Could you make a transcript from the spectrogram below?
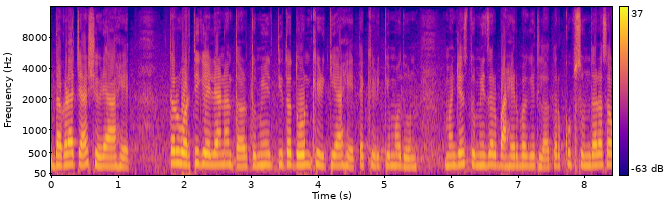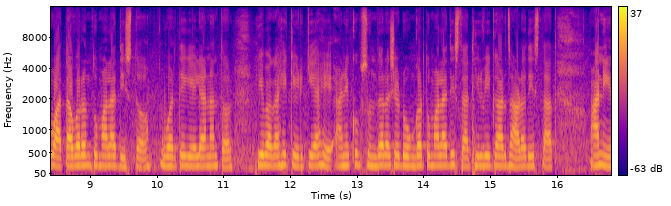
दगडाच्या शिड्या आहेत. तर वरती गेल्यानंतर तुम्ही तिथं दोन खिडकी आहेत. त्या खिडकीमधून म्हणजेच तुम्ही जर बाहेर बघितलं तर खूप सुंदर असं वातावरण तुम्हाला दिसतं. वरती गेल्यानंतर ही बघा ही खिडकी आहे आणि खूप सुंदर असे डोंगर तुम्हाला दिसतात. हिरवीगार झाडं दिसतात आणि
